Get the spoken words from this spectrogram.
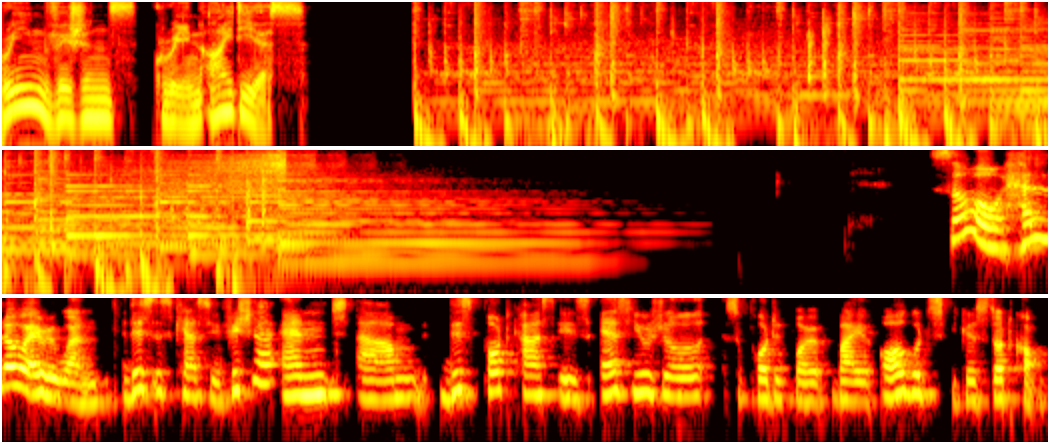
Green Visions, Green Ideas. So, hello everyone. This is Kerstin Fischer, and um, this podcast is, as usual, supported by, by allgoodspeakers.com.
